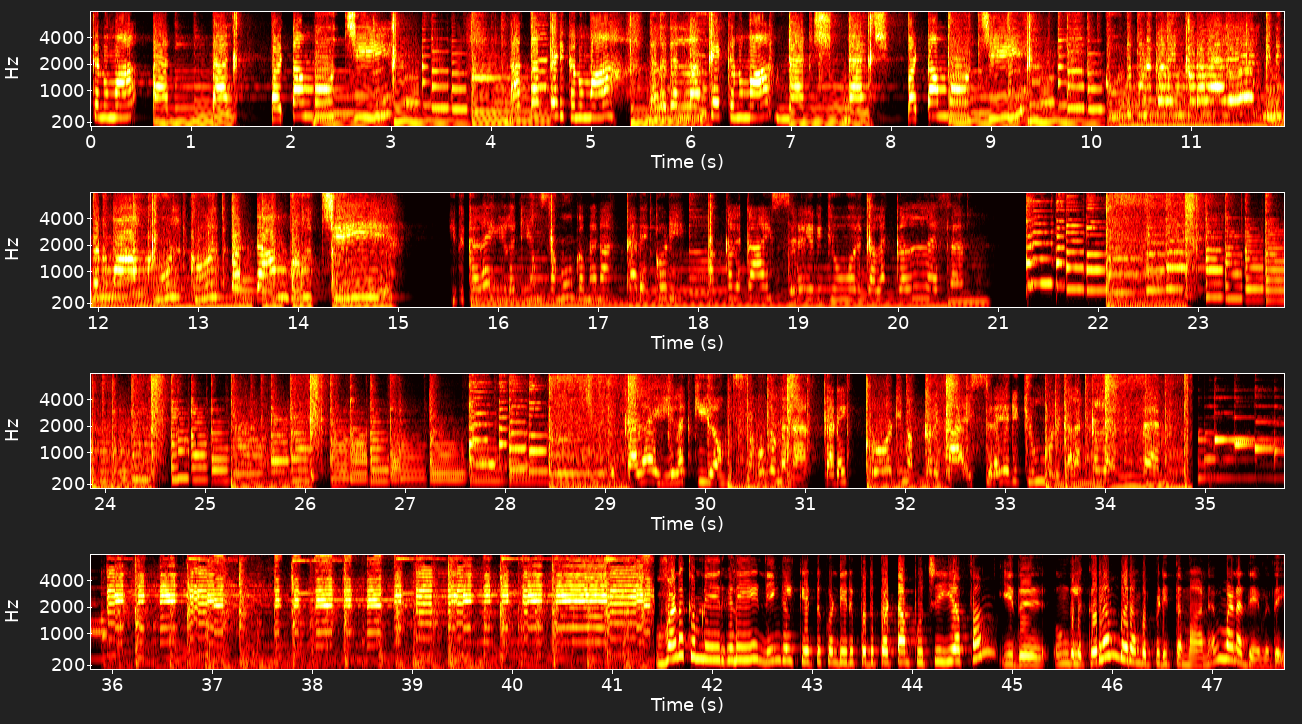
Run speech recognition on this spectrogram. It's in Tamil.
அடிக்கணுமா பட்டாம்பூச்சி. நான் பட்டாம்பூச்சி நல்லதெல்லாம் கேட்கணுமா? நேச் நேச் பட்டாம்பூச்சி. இலக்கியம் சமூகம் என கடை கோடி மக்களுக்காய் சிறையடிக்கும் ஒரு கலக்கல் எஃப்எம் வணக்கம் நேயர்களே நீங்கள் கேட்டுக்கொண்டிருப்பது பட்டாம்பூச்சி எஃப்எம் இது உங்களுக்கு ரொம்ப ரொம்ப பிடித்தமான வனதேவதை.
